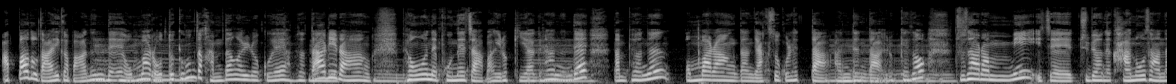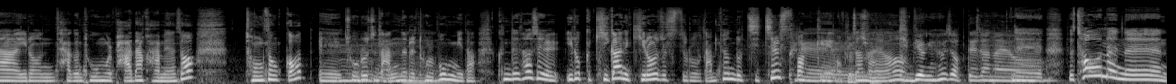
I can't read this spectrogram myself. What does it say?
아빠도 나이가 많은데 음. 엄마를 어떻게 혼자 감당하려고 해 하면서 딸이랑 병원에 보내자 막 이렇게 이야기를 음. 하는데 남편은 엄마랑 난 약속을 했다 안 된다 이렇게 해서 두 사람이 이제 주변의 간호사나 이런 작은 도움을 받아가면서 정성껏 예, 조르준 음. 안느를 돌봅니다. 근데 사실 이렇게 기간이 길어질수록 남편도 지칠 수밖에 그래. 없잖아요. 기병이 효자 없대잖아요. 네. 처음에는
